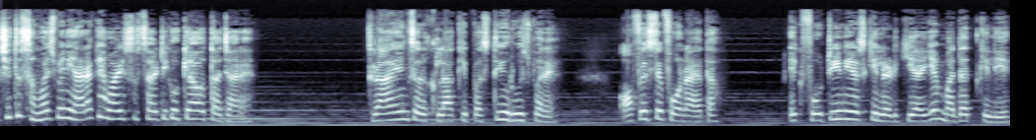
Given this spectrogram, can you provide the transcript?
मुझे तो समझ में नहीं आ रहा कि हमारी सोसाइटी को क्या होता जा रहा है। क्राइम्स और अखलाक की पस्ती उरूज पर है। ऑफ़िस से फ़ोन आया था। एक 14 इयर्स की लड़की आई है मदद के लिए।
